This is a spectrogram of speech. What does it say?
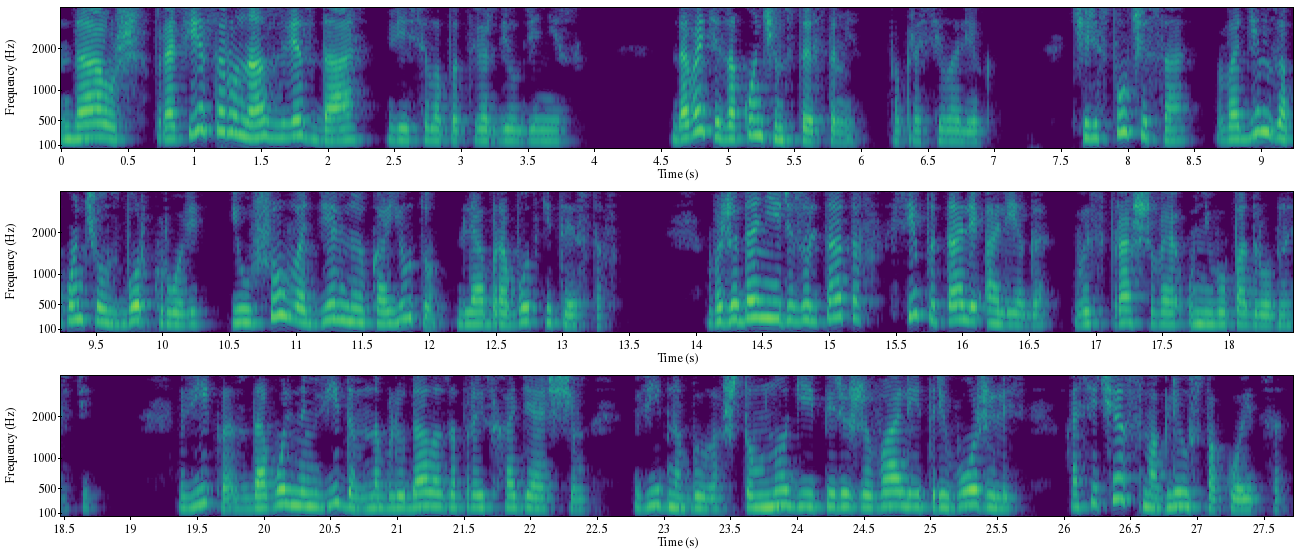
«Да уж, профессор у нас звезда», — весело подтвердил Денис. «Давайте закончим с тестами», — попросил Олег. Через полчаса Вадим закончил сбор крови и ушел в отдельную каюту для обработки тестов. В ожидании результатов все пытали Олега, выспрашивая у него подробности. Вика с довольным видом наблюдала за происходящим. Видно было, что многие переживали и тревожились, а сейчас смогли успокоиться.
